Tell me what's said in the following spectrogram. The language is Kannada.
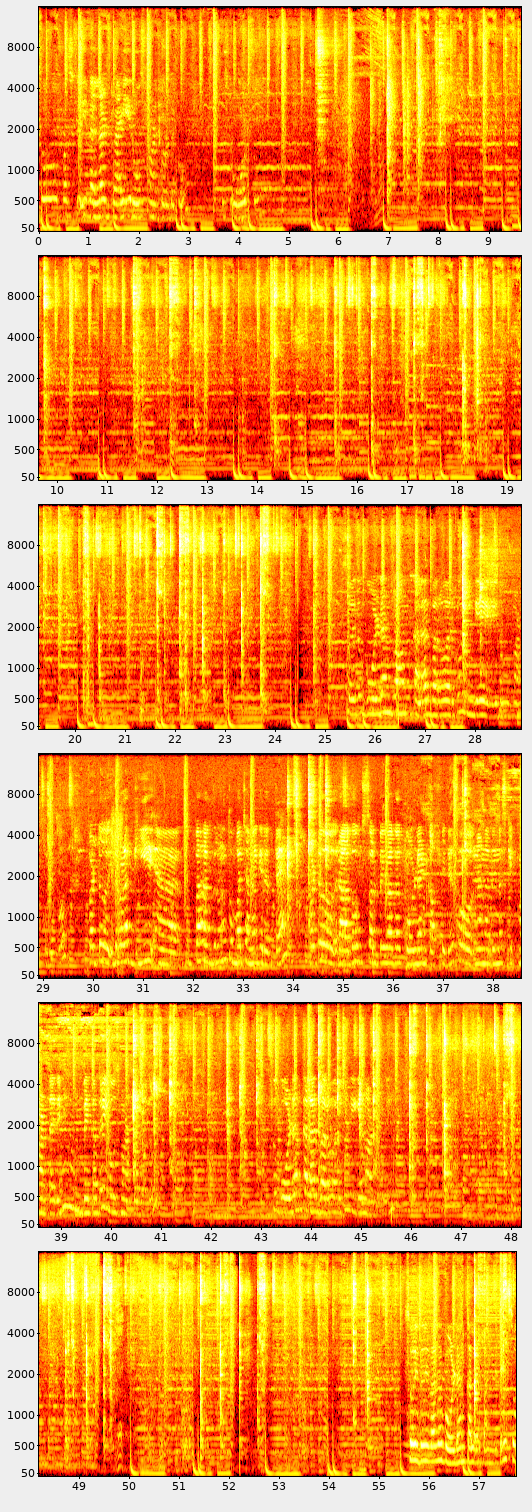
ಸೊ ಫಸ್ಟ್ ಇವೆಲ್ಲ ಡ್ರೈ ರೋಸ್ಟ್ ಮಾಡ್ಕೊಳ್ಬೇಕು. ಓಟ್ಸು ಗೋಲ್ಡನ್ ಬ್ರೌನ್ ಕಲರ್ ಬರೋವರೆಗೂ ಹಿಂಗೆ ಇದು ಮಾಡ್ಕೋಬೇಕು. ಬಟ್ ಇದರೊಳಗೆ ಘೀ ತುಪ್ಪ ಹಾಕಿದ್ರೂ ತುಂಬ ಚೆನ್ನಾಗಿರುತ್ತೆ. ಬಟ್ ರಾಗೋ ಸ್ವಲ್ಪ ಇವಾಗ ಕೋಲ್ಡ್ ಆ್ಯಂಡ್ ಕಫ್ ಇದೆ. ಸೊ ನಾನು ಅದನ್ನು ಸ್ಕಿಪ್ ಮಾಡ್ತಾ ಇದ್ದೀನಿ. ನಿಮ್ಗೆ ಬೇಕಾದರೆ ಯೂಸ್ ಮಾಡ್ಕೋಬೋದು. ಸೊ ಗೋಲ್ಡನ್ ಕಲರ್ ಬರೋವರೆಗೂ ಹೀಗೆ ಮಾಡ್ಕೊಳ್ಳಿ ಸೊ ಇದು ಇವಾಗ ಗೋಲ್ಡನ್ ಕಲರ್ ಬಂದಿದೆ. ಸೊ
